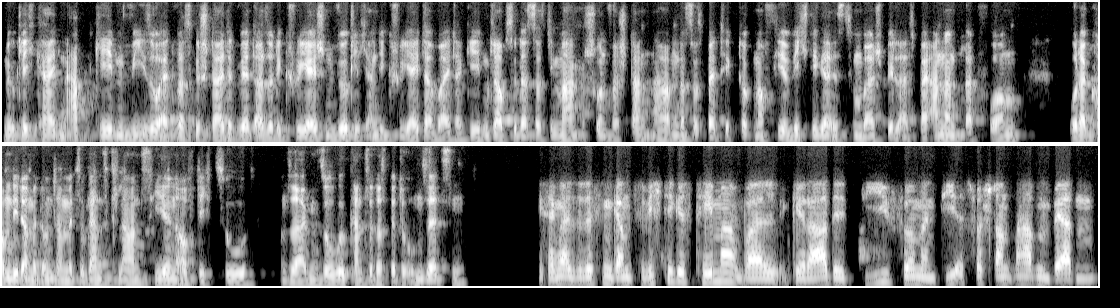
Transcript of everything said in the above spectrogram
Möglichkeiten abgeben, wie so etwas gestaltet wird, also die Creation wirklich an die Creator weitergeben. Glaubst du, dass das die Marken schon verstanden haben, dass das bei TikTok noch viel wichtiger ist, zum Beispiel als bei anderen Plattformen? Oder kommen die damit unter mit so ganz klaren Zielen auf dich zu und sagen, so kannst du das bitte umsetzen? Ich sage mal, also das ist ein ganz wichtiges Thema, weil gerade die Firmen, die es verstanden haben, werden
